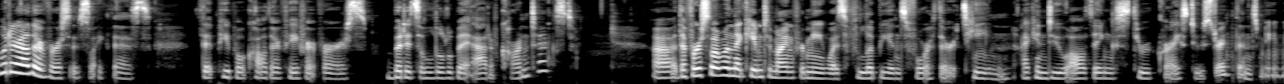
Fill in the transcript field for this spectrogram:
What are other verses like this? that people call their favorite verse, but it's a little bit out of context. Uh, the first one that came to mind for me was Philippians 4:13. I can do all things through Christ who strengthens me.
